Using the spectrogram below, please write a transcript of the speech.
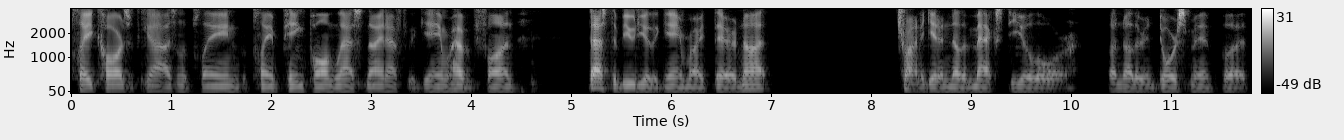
play cards with the guys on the plane. We're playing ping pong last night after the game. We're having fun. That's the beauty of the game right there. Not trying to get another max deal or another endorsement, but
